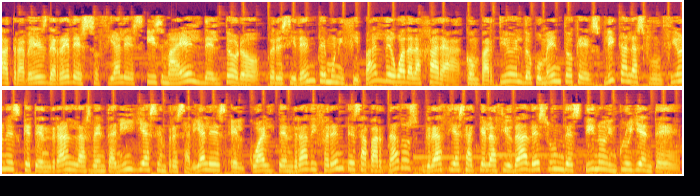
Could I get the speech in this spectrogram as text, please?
A través de redes sociales, Ismael del Toro, presidente municipal de Guadalajara, compartió el documento que explica las funciones que tendrán las ventanillas empresariales, el cual tendrá diferentes apartados, gracias a que la ciudad es un destino incluyente.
